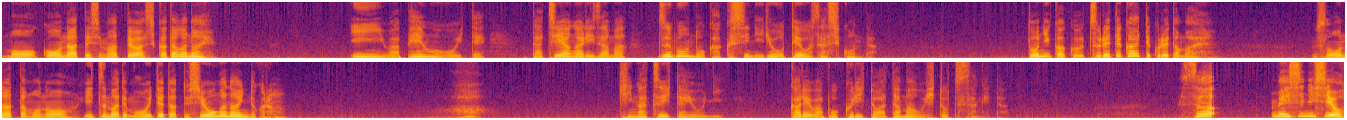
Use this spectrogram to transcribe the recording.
もうこうなってしまっては仕方がない。委員はペンを置いて立ち上がりざまズボンの隠しに両手を差し込んだ。とにかく連れて帰ってくれたまえ。そうなったものをいつまでも置いてたってしようがないんだから。はあ。気がついたように彼はぽっくりと頭を一つ下げたさあ飯にしよう。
